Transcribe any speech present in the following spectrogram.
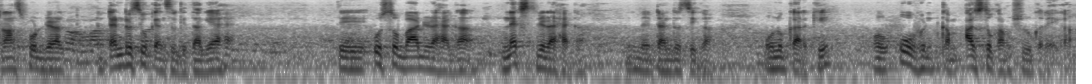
ਟਰਾਂਸਪੋਰਟ ਜਿਹੜਾ ਟੈਂਡਰ ਸੀ ਉਹ ਕੈਂਸਲ ਕੀਤਾ ਗਿਆ ਹੈ। ਤੇ ਉਸ ਤੋਂ ਬਾਅਦ ਜਿਹੜਾ ਹੈਗਾ ਨੈਕਸਟ ਜਿਹੜਾ ਹੈਗਾ ਟੈਂਡਰ ਸੀਗਾ, ਉਹਨੂੰ ਕਰਕੇ ਉਹ ਕੰਮ ਅੱਜ ਤੋਂ ਕੰਮ ਸ਼ੁਰੂ ਕਰੇਗਾ।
